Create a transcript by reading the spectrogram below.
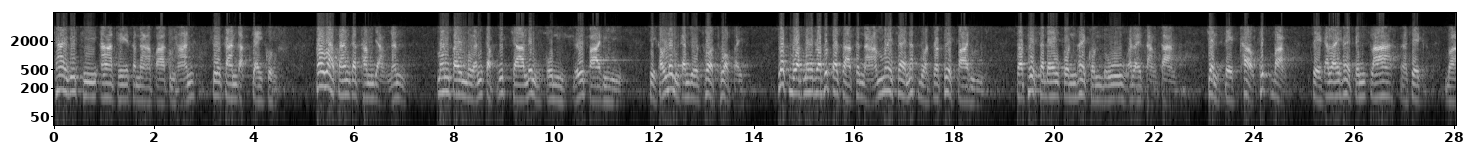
ใช้วิธีอาเทศนาปาฏิหาริย์คือการดักใจคน เพราะว่าการกระทำอย่างนั้น มันไปเหมือนกับวิชาเล่นกลหรือปาดี ที่เขาเล่นกันอยู่ทั่วทั่วไป นักบวชในพระพุทธศาสนาไม่ใช่นักบวชประเภทปาหีประเภทแสดงกลให้คนดูอะไรต่างๆ เช่นเสกข้าวทิพย์บ้างเสกอะไรให้เป็นปลาเสกบา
